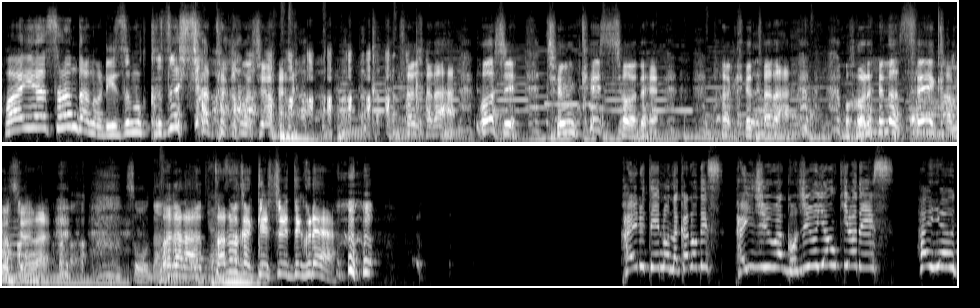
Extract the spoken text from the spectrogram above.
ファイヤーサンダーのリズム崩しちゃったかもしれないだからもし準決勝で負けたら俺のせいかもしれない。そうだだから頼むから決勝行ってくれ。カエル亭の中野です。体重は54キロです。はいアウ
